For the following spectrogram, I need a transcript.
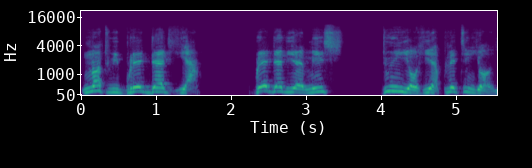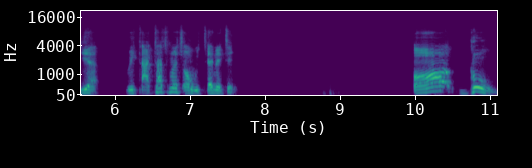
not with braided hair. Braided hair means doing your hair, plaiting your hair with attachments or with anything. Or gold,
